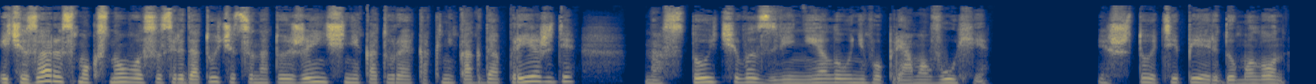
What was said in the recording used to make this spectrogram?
и Чезаре смог снова сосредоточиться на той женщине, которая, как никогда прежде, настойчиво звенела у него прямо в ухе. «И что теперь?» — думал он,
